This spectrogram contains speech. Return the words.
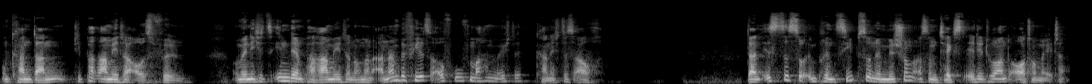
und kann dann die Parameter ausfüllen. Und wenn ich jetzt in den Parametern nochmal einen anderen Befehlsaufruf machen möchte, kann ich das auch. Dann ist es so im Prinzip so eine Mischung aus einem Texteditor und Automator.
